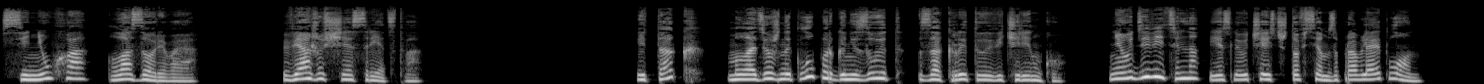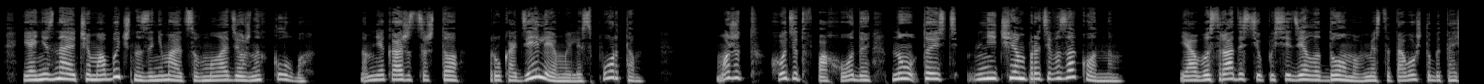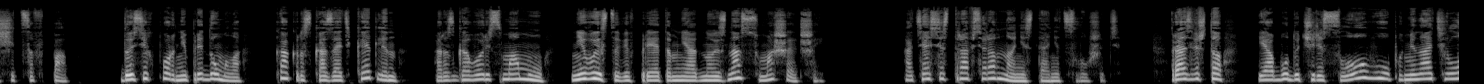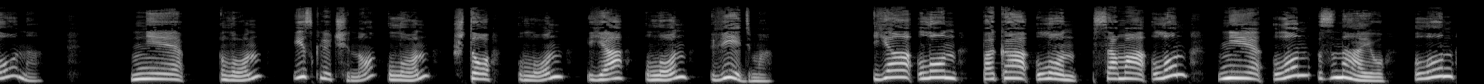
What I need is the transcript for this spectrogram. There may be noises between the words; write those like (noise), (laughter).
Синюха Лазоревая. Вяжущее средство. Итак, молодежный клуб организует закрытую вечеринку. Неудивительно, если учесть, что всем заправляет Лон. Я не знаю, чем обычно занимаются в молодежных клубах, но мне кажется, что рукоделием или спортом, может, ходят в походы, ну, то есть ничем противозаконным. Я бы с радостью посидела дома, вместо того, чтобы тащиться в паб. До сих пор не придумала, как рассказать Кэтлин о разговоре с маму, не выставив при этом ни одну из нас сумасшедшей. Хотя сестра все равно не станет слушать. Разве что я буду через слово упоминать Лона. Не Лон, исключено Лон, что Лон, я Лон, ведьма. Я Лон, пока Лон, сама Лон — не лон знаю, лон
